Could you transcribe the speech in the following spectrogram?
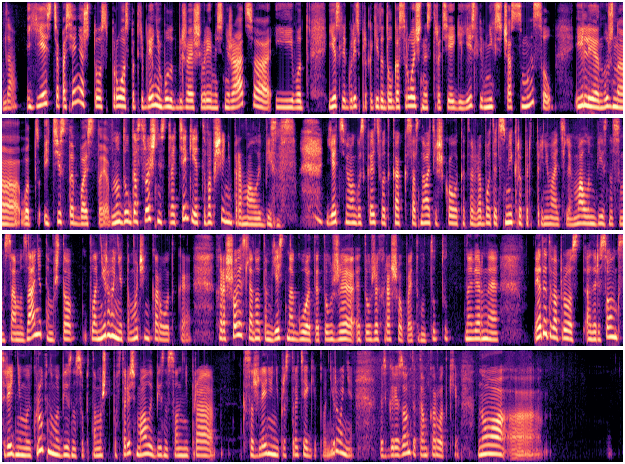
Да. Есть опасения, что спрос потребления будут в ближайшее время снижаться. И вот если говорить про какие-то долгосрочные стратегии, есть ли в них сейчас смысл или нужно вот идти степ-бай-степ? Ну, долгосрочные стратегии – это вообще не про малый бизнес. Я тебе могу сказать, вот как сооснователь школы, который работает с микропредпринимателем, малым бизнесом и самозанятым, что планирование там очень короткое. Хорошо, если оно там есть на год, это уже, это уже хорошо. Поэтому тут, тут наверное, этот вопрос адресован к среднему и крупному бизнесу, потому что, повторюсь, малый бизнес, он не про к сожалению, не про стратегии планирования, то есть горизонты там короткие. Но, а,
